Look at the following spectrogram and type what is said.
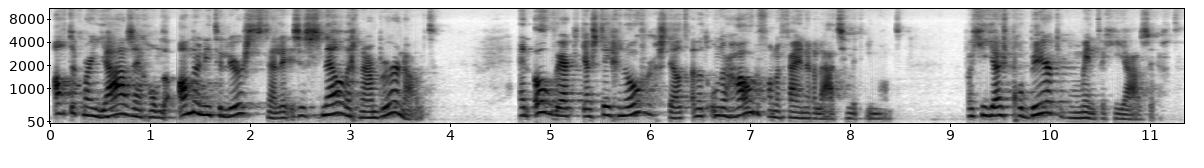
Altijd maar ja zeggen om de ander niet teleur te stellen, is een snelweg naar een burn-out. En ook werkt het juist tegenovergesteld aan het onderhouden van een fijne relatie met iemand. Wat je juist probeert op het moment dat je ja zegt.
